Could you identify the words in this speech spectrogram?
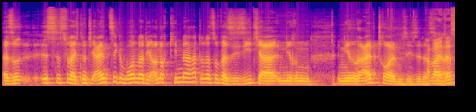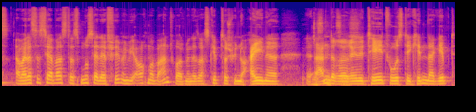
Also ist es vielleicht nur die einzige Wanda, die auch noch Kinder hat oder so? Weil sie sieht ja in ihren, in ihren Albträumen, sieht sie das aber ja. Das, aber das ist ja was, das muss ja der Film irgendwie auch mal beantworten. Wenn er sagt, es gibt zum Beispiel nur eine das andere Realität, wo es die Kinder gibt,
